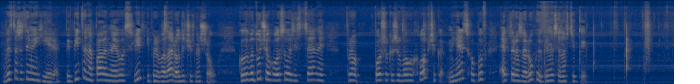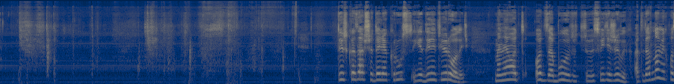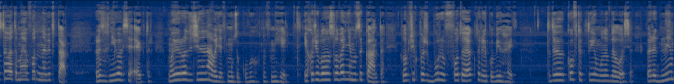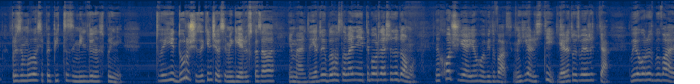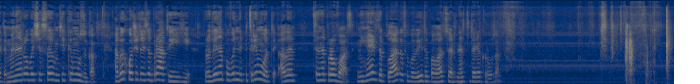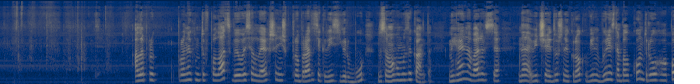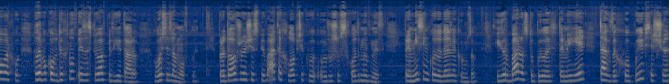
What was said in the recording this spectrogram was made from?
вистежити Мігеля. Пепіта напала на його слід і привела родичів на шоу. Коли ведуча оголосила зі сцени про пошуки живого хлопчика, Мігель схопив Ектора за руку і кинувся навтюки. Ти ж казав, що Деля Круз єдиний твій родич. Мене от от забули тут у світі живих, а ти давно міг поставити моє фото на вівтар. Розгнівався Ектор. Мої родичі ненавидять музику, вигукнув Мігель. Я хочу благословення музиканта. Хлопчик пожбурив фото Ектора і побіг геть. Та далеко втекти йому не вдалося. Перед ним приземлилася Пепіта з Емільдою на спині. Твої дурощі закінчилися, Мігелю, сказала Емельда. Я даю благословення, і ти повертаєшся додому. Не хочу я його від вас. Мігелю, стій, я рятую твоє життя. Ви його розбиваєте. Мене робить щасливим тільки музика, а ви хочете забрати її. Родина повинна підтримувати, але це не про вас. Мігель заплакав і побіг до палацу Ернеста Деля Круза. Але про... проникнути в палац виявилося легше, ніж пробратися крізь юрбу до самого музиканта. Мігель наважився на відчайдушний крок. Він виліз на балкон другого поверху, глибоко вдихнув і заспівав під гітару. Гості замовкли. Продовжуючи співати, хлопчик рушив сходами вниз, прямісінько до Деля Круза. Юрба розступилася, та Мігель так захопився, що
